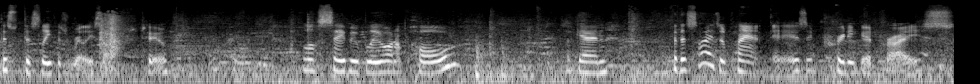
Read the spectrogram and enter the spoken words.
This this leaf is really soft too. A little Cebu blue on a pole. Again, for the size of plant, it is a pretty good price.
